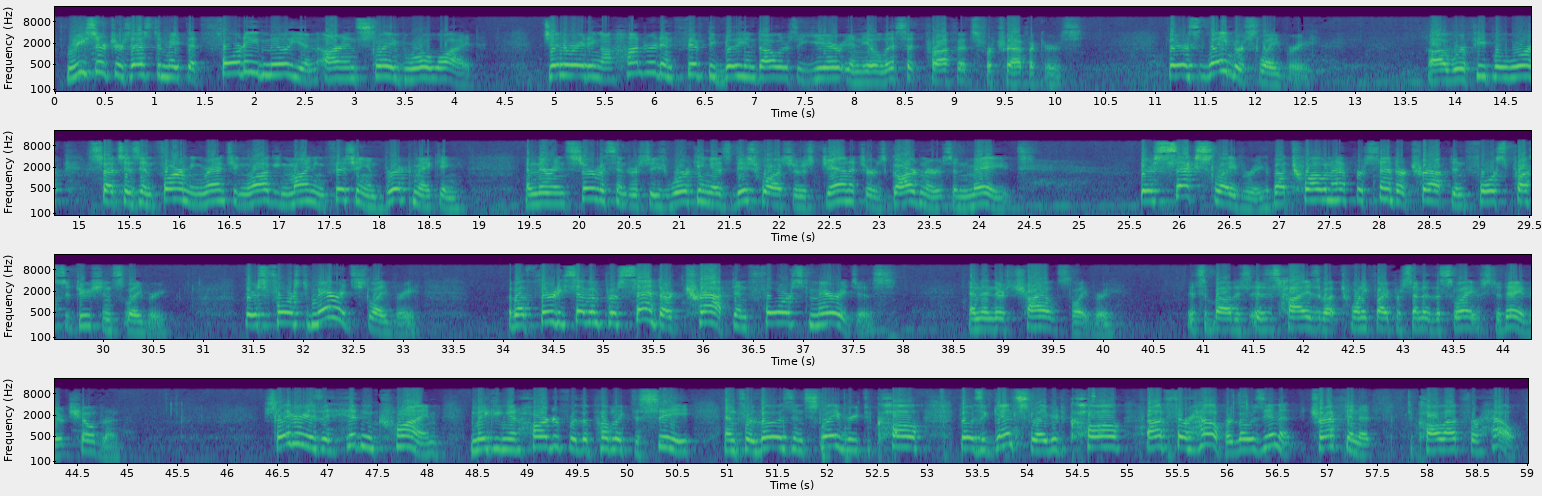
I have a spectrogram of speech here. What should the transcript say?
Researchers estimate that 40 million are enslaved worldwide, generating $150 billion a year in illicit profits for traffickers. There's labor slavery uh, where people work, such as in farming, ranching, logging, mining, fishing, and brickmaking. And they're in service industries working as dishwashers, janitors, gardeners, and maids. There's sex slavery. About 12.5% are trapped in forced prostitution slavery. There's forced marriage slavery. About 37% are trapped in forced marriages. And then there's child slavery. It's about as, as high as about 25% of the slaves today. They're children. Slavery is a hidden crime, making it harder for the public to see and for those in slavery to call, those against slavery to call out for help, or those in it, trapped in it, to call out for help.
